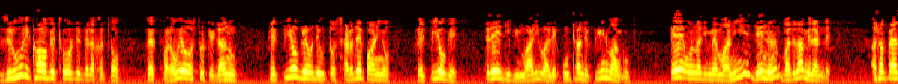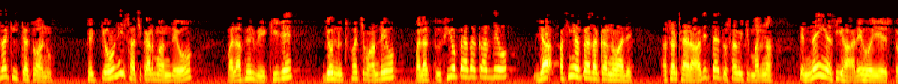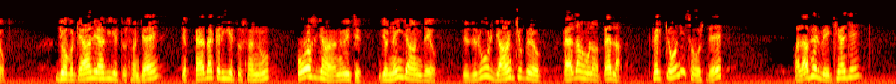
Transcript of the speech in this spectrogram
ਜ਼ਰੂਰ ਹੀ ਖਾਓਗੇ ਥੋੜ ਦੇ ਦਰਖਤ ਤੋਂ ਫਿਰ ਭਰੋਗੇ ਉਸ ਤੋਂ ਢਿੱਡਾਂ ਨੂੰ ਫਿਰ ਪੀਓਗੇ ਉਹਦੇ ਉੱਤੋਂ ਸੜਦੇ ਪਾਣੀਓ ਫਿਰ ਪੀਓਗੇ ਤਰੇ ਦੀ ਬਿਮਾਰੀ ਵਾਲੇ ਊਠਾਂ ਦੇ ਪੀਣ ਵਾਂਗੂ ਇਹ ਉਹਨਾਂ ਦੀ ਮਹਿਮਾਨੀ ਹੈ ਦਿਨ ਬਦਲਾ ਮਿਲਣ ਦੇ ਅਸਾਂ ਪੈਦਾ ਕੀਤਾ ਤੁਹਾਨੂੰ ਫਿਰ ਕਿਉਂ ਨਹੀਂ ਸੱਚ ਕਰ ਮੰਨਦੇ ਹੋ ਭਲਾ ਫਿਰ ਵੇਖੀ ਜੇ ਜੋ ਨੁਤਫਾ ਚਵਾਉਂਦੇ ਹੋ ਭਲਾ ਤੁਸੀਂ ਉਹ ਪੈਦਾ ਕਰਦੇ ਹੋ ਜਾਂ ਅਸੀਂ ਆ ਪੈਦਾ ਕਰਨ ਵਾਲੇ ਅਸਾਂ ਠਹਿਰਾ ਦਿੱਤਾ ਤੁਸਾਂ ਵਿੱਚ ਮਰਨਾ ਤੇ ਨਹੀਂ ਅਸੀਂ ਹਾਰੇ ਹੋਏ ਇਸ ਤੋਂ ਜੋ ਵਟਿਆ ਲਿਆ ਵੀ ਤੁਸਾਂ ਜਾਏ ਤੇ ਪੈਦਾ ਕਰੀਏ ਤੁਸਾਂ ਨੂੰ ਉਸ ਜਹਾਨ ਵਿੱਚ ਜੋ ਨਹੀਂ ਜਾਣਦੇ ਹੋ ਤੇ ਜ਼ਰੂਰ ਜਾਣ ਚੁੱਕੇ ਹੋ ਪੈਦਾ ਹੋਣਾ ਪਹਿਲਾ ਫਿਰ ਕਿਉਂ ਨਹੀਂ ਸੋਚਦੇ ਭਲਾ ਫਿਰ ਵੇਖਿਆ ਜੇ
